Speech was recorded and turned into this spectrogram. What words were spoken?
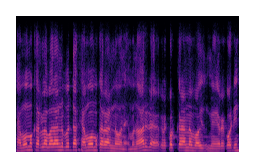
හැමෝම කරලා බලන්න පොඩ්ඩක් හැමෝම කරන්න ඕනේ. මොනවාරි රෙකෝඩ් කරන්න වොයිස් මේ රෙකෝඩින්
